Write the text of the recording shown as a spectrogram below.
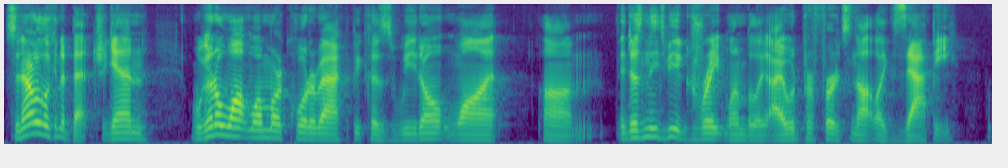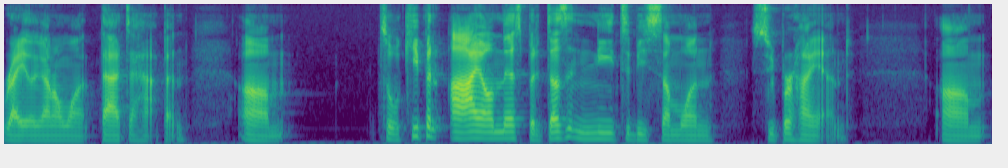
So now we're looking at bench again. We're gonna want one more quarterback because we don't want. Um, it doesn't need to be a great one, but like I would prefer it's not like Zappe, right? Like I don't want that to happen. Um, so we'll keep an eye on this, but it doesn't need to be someone super high end. Um,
